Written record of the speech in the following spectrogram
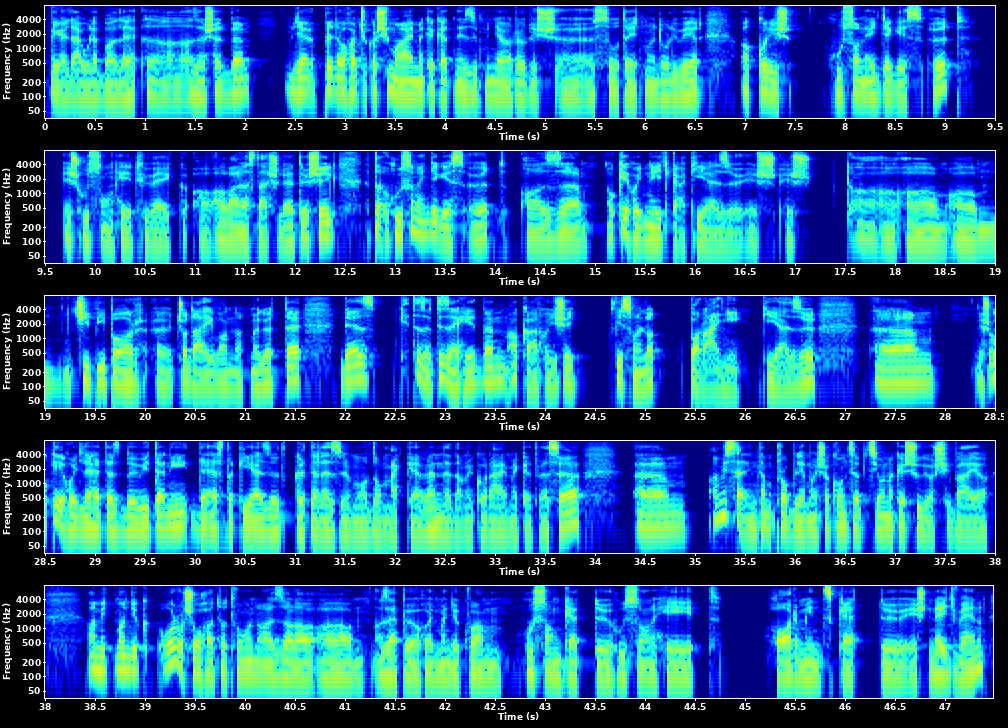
például ebben az esetben. Ugye például, ha csak a sima iMac-eket nézzük, mindjárt arról is szót ejt majd Oliver, akkor is 21,5 és 27 hüvelyk a, a választási lehetőség. Tehát a 21,5 az oké, okay, hogy 4K kijelző, és, és a, a, a, a chipipar csodái vannak mögötte, de ez 2017-ben akárhogy is egy viszonylag parányi kijelző. Um, és oké, okay, hogy lehet ezt bővíteni, de ezt a kijelzőt kötelező módon meg kell venned, amikor iMac-et veszel. Ami szerintem probléma, és a koncepciónak egy súlyos hibája. Amit mondjuk orvosolhatott volna azzal a, a, az Apple, hogy mondjuk van 22, 27, 32 és 40,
